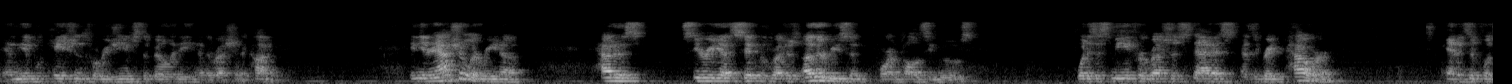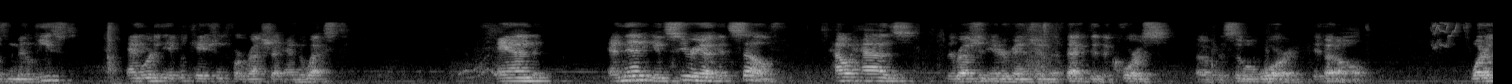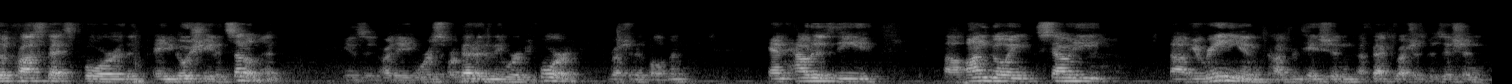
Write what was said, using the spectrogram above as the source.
and the implications for regime stability and the Russian economy. In the international arena, how does Syria sit with Russia's other recent foreign policy moves? What does this mean for Russia's status as a great power and its influence in the Middle East? And what are the implications for Russia and the West? And, and then in Syria itself, how has the Russian intervention affected the course of the civil war, if at all? What are the prospects for the, a negotiated settlement? Is it, are they worse or better than they were before Russian involvement? And how does the uh, ongoing Saudi uh, Iranian confrontation affect Russia's position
